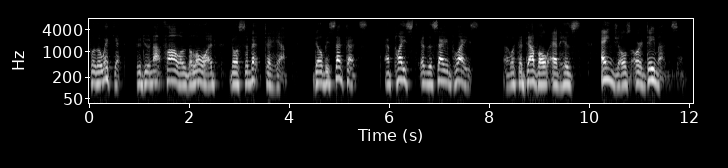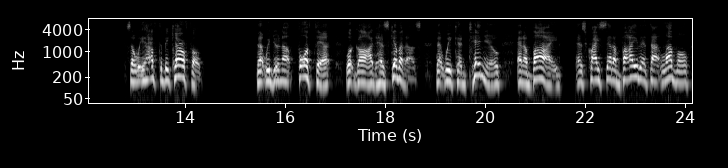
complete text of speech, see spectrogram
for the wicked who do not follow the Lord nor submit to him. They'll be sentenced and placed in the same place uh, with the devil and his angels or demons. So we have to be careful that we do not forfeit what God has given us, that we continue and abide. As Christ said, abide at that level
